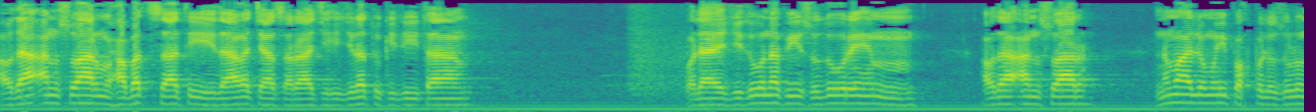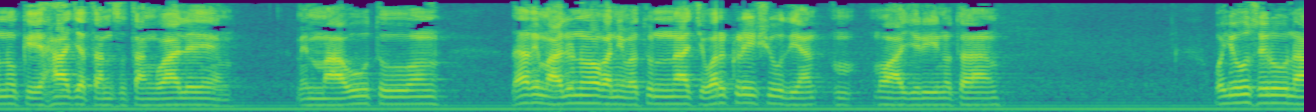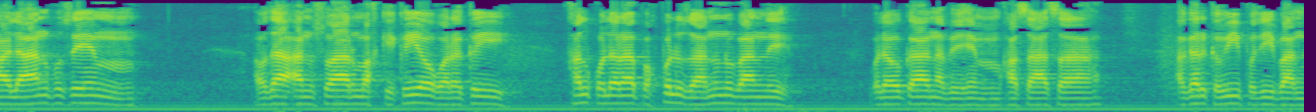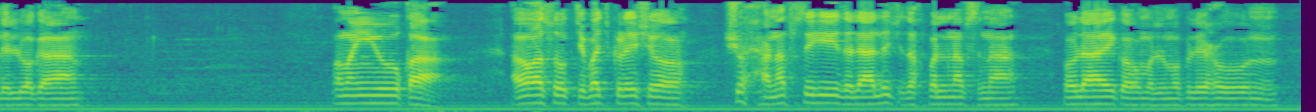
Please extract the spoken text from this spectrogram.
او دا انصار محبت ساتي دا غچا سره چې هجرت کې دي تا ولا یجدون فی صدورهم او دا انصار نه معلومي په خپل زړونو کې حاجت ان ستنګواله مما اوتو داغه مالونو غنیمتونه چې ورکړې شو دي مهاجرینو ته ويوسرون على انفسهم او دا انصار مخکې کوي او غره کوي خلق لرا په خپل ځانونو باندې ولو کان بهم خصاصه اگر کوي په دې باندې لوګا ومن یوقا او اسوک چې بچ کړي شو شح نفسه د لالچ د خپل نفس نه اولائک هم المفلحون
